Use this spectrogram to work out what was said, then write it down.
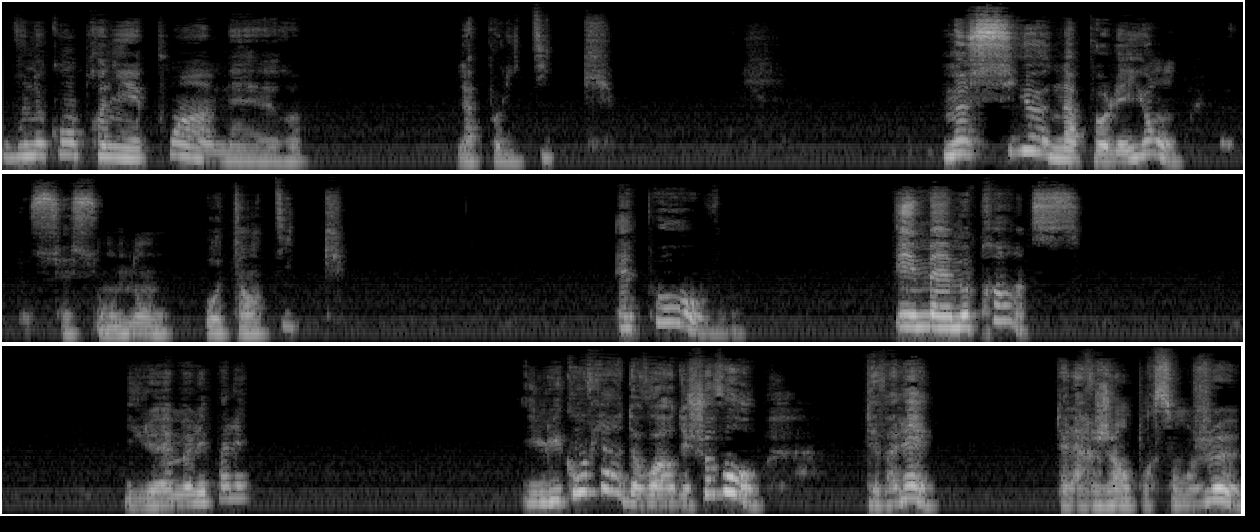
Vous ne compreniez point, mère, la politique. Monsieur Napoléon, c'est son nom authentique, est pauvre et même prince. Il aime les palais. Il lui convient d'avoir des chevaux, des valets, de l'argent pour son jeu,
